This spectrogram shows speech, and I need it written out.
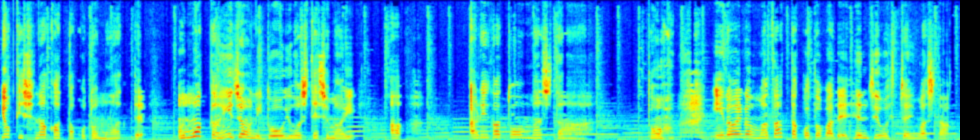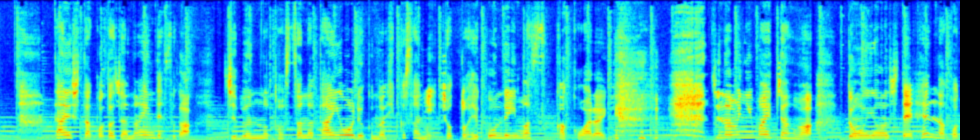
予期しなかったこともあって、思った以上に動揺してしまい、あ、ありがとうました。と、いろいろ混ざった言葉で返事をしちゃいました。大したことじゃないんですが、自分のとっさの対応力の低さにちょっとへこんでいます。かっこ笑い。ちなみに舞ちゃんは動揺して変な言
